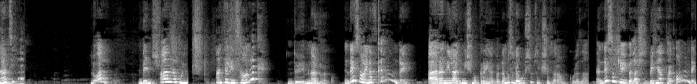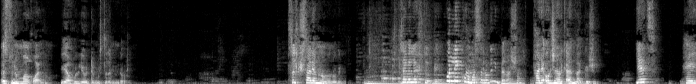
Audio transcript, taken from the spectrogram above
ናቲ ሉአል እንዴት ነሽ? አለሁኝ። አንተ ግን ሰው ነህ እንዴ? ምን አደረግኩ እንዴ? ሰው አይናፍቅህም እንዴ? ኧረ እኔ ላግኝሽ ሞክሬ ነበር። ደግሞ ስደውልሽም ስልክሽ አይሰራም እኮ ለዛ ነው። እንዴ ስልክ ቢበላሽስ ቤቴን አታውቀውም እንዴ? እሱንም አውቀዋለሁ። ያ ሁሌ ወንድምሽ ስለሚኖር ስልክሽ ታዲያ ምን ሆኖ ነው ግን? ተበላሽቶብኝ። ሁሌ እኮ ነው ማሰራው ግን ይበላሻል። ታዲያ original ቀለም ላገዥ። የት? ሄይ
